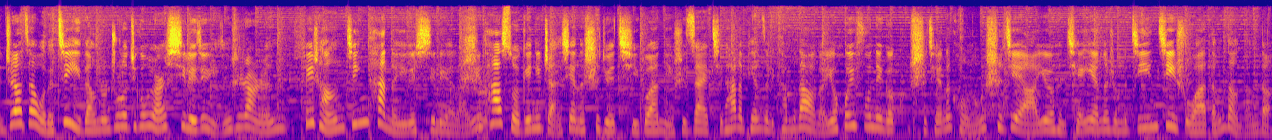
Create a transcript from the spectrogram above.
你知道，在我的记忆当中，《侏罗纪公园》系列就已经是让人非常惊叹的一个系列了，因为它所给你展现的视觉奇观，你是在其他的片子里看不到的。又恢复那个史前的恐龙世界啊，又有很前沿的什么基因技术啊，等等等等。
